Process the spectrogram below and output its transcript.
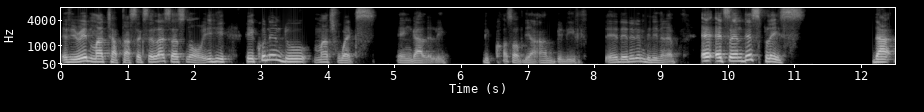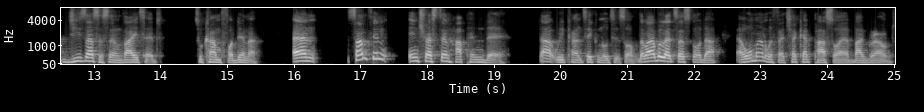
If you read Mark chapter 6, it lets us know he, he couldn't do much works in Galilee because of their unbelief. They, they didn't believe in him. It, it's in this place that Jesus is invited to come for dinner. And something interesting happened there that we can take notice of. The Bible lets us know that a woman with a checkered past or a background,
